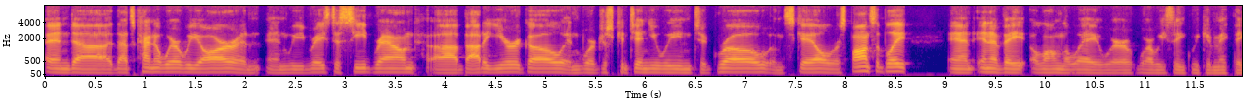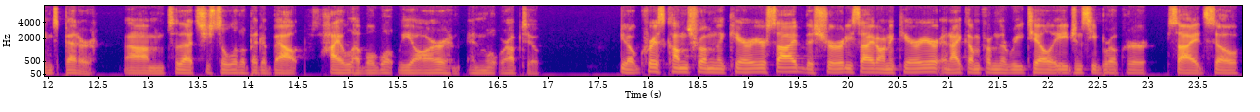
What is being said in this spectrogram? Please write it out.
and uh, that's kind of where we are. And, and we raised a seed round uh, about a year ago, and we're just continuing to grow and scale responsibly and innovate along the way where, where we think we can make things better. Um, so that's just a little bit about high level what we are and, and what we're up to you know, Chris comes from the carrier side, the surety side on a carrier, and I come from the retail agency broker side. So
